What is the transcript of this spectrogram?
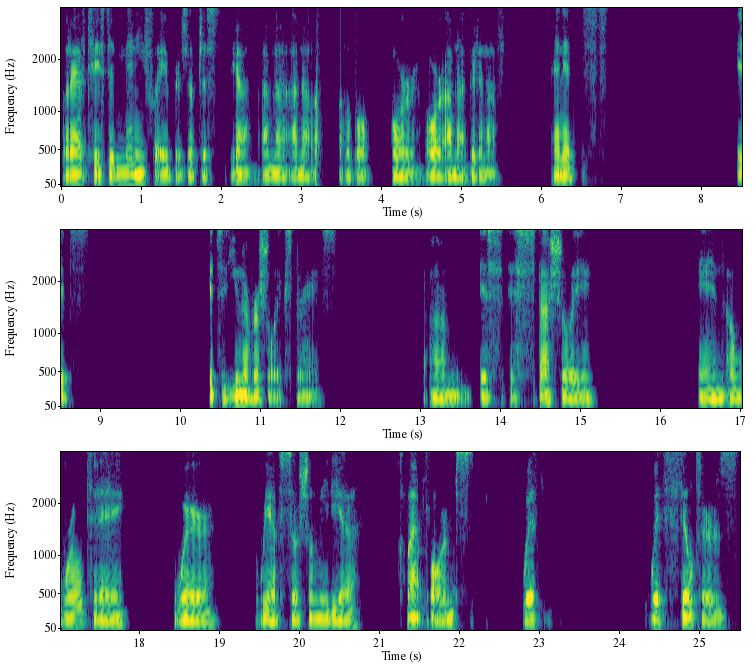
but i have tasted many flavors of just yeah i'm not i'm not lovable or or i'm not good enough. And it's it's it's a universal experience. Um is especially in a world today where we have social media platforms with with filters.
